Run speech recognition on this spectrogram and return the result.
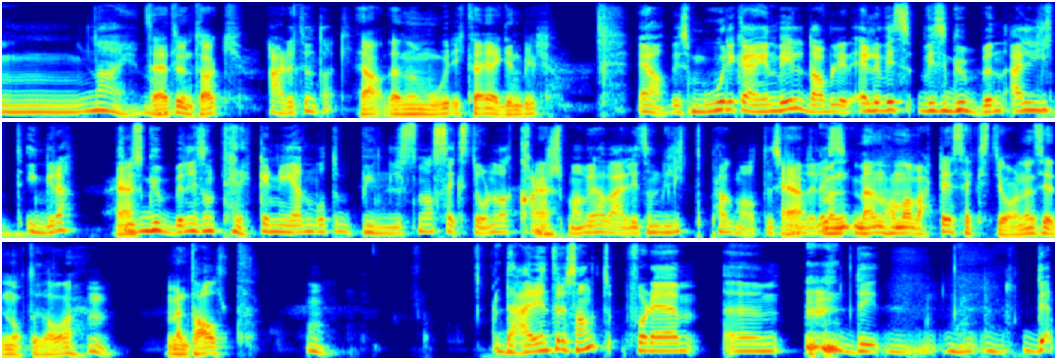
Mm, nei, Det er et unntak. er det et unntak? Ja, det er når mor ikke har egen bil. Ja, hvis mor ikke har egen bil, da blir Eller hvis, hvis gubben er litt yngre. Ja. Hvis gubben liksom trekker ned mot begynnelsen av 60-årene, da kanskje man vil være liksom litt pragmatisk Ja, men, men han har vært i 60-årene siden 80-tallet. Mm. Mentalt. Det er interessant, for det, øhm, det, det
